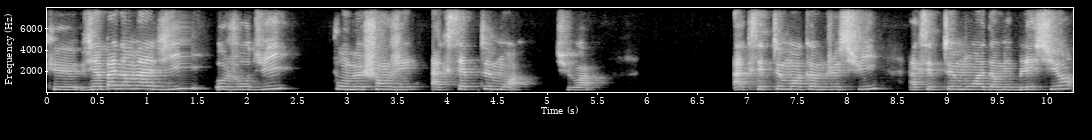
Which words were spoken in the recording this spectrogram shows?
que viens pas dans ma vie aujourd'hui pour me changer. Accepte-moi, tu vois. Accepte-moi comme je suis. Accepte-moi dans mes blessures.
